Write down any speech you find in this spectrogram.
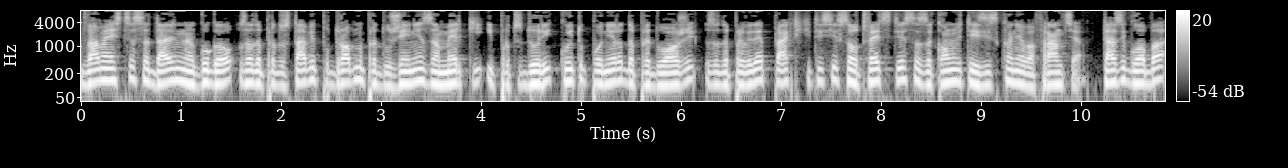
Два месеца са дадени на Google, за да предостави подробно предложение за мерки и процедури, които планира да предложи, за да приведе практиките си в съответствие с законовите изисквания във Франция. Тази глоба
